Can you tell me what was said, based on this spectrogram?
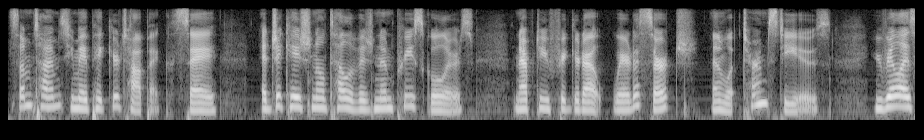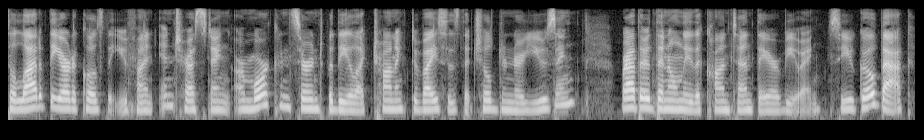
Sometimes you may pick your topic, say, educational television and preschoolers, and after you've figured out where to search and what terms to use, you realize a lot of the articles that you find interesting are more concerned with the electronic devices that children are using rather than only the content they are viewing. So you go back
